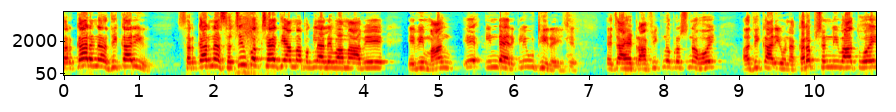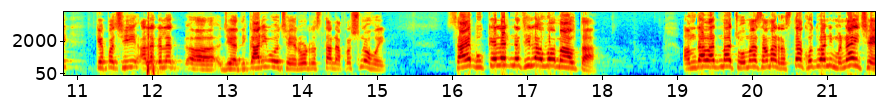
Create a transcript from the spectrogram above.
સરકાર અને અધિકારી, સરકારના સચિવ કક્ષાએથી આમાં પગલાં લેવામાં આવે એવી માંગ એ ઇનડાયરેક્ટલી ઉઠી રહી છે. એ ચાહે ટ્રાફિકનો પ્રશ્ન હોય, અધિકારીઓના કરપ્શનની વાત હોય કે પછી અલગ અલગ જે અધિકારીઓ છે, રોડ રસ્તાના પ્રશ્નો હોય. સાહેબ, ઉકેલ જ નથી લાવવામાં આવતા. અમદાવાદમાં ચોમાસામાં રસ્તા ખોદવાની મનાઈ છે.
